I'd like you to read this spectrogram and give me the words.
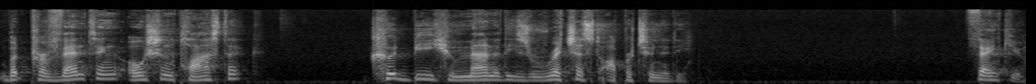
But preventing ocean plastic could be humanity's richest opportunity. Thank you.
